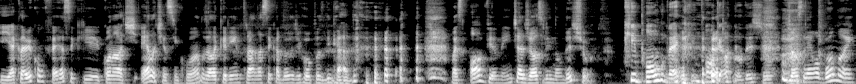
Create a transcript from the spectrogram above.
E a Clary confessa que quando ela, ela tinha 5 anos, ela queria entrar na secadora de roupas ligada. Mas, obviamente, a Jocelyn não deixou. Que bom, né? Que bom que ela não deixou. Jocelyn é uma boa mãe.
